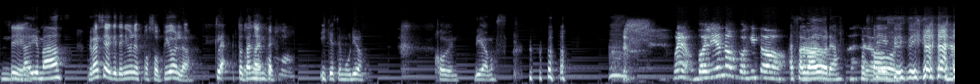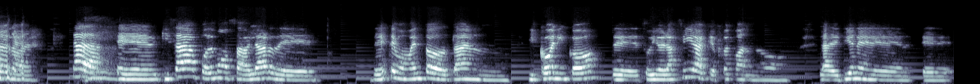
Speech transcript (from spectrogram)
nadie más. Gracias a que tenía un esposo piola. Cla- O sea, es totalmente. como- Y que se murió. Joven, digamos. Bueno, volviendo un poquito A Salvadora, a por favor. Sí, sí, sí. Nada, eh, quizá podemos hablar de, de este momento tan icónico de su biografía, que fue cuando la detiene, eh,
